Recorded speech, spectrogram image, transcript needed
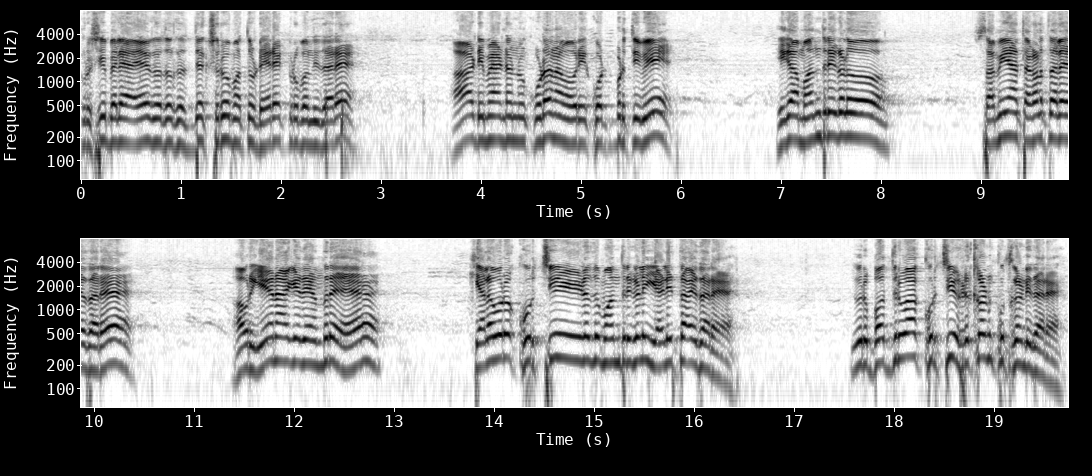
ಕೃಷಿ ಬೆಲೆ ಆಯೋಗದ ಅಧ್ಯಕ್ಷರು ಮತ್ತು ಡೈರೆಕ್ಟ್ರು ಬಂದಿದ್ದಾರೆ. ಆ ಡಿಮ್ಯಾಂಡನ್ನು ಕೂಡ ನಾವು ಅವ್ರಿಗೆ ಕೊಟ್ಬಿಡ್ತೀವಿ. ಈಗ ಮಂತ್ರಿಗಳು ಸಮಯ ತಗೊಳ್ತಲೇ ಇದ್ದಾರೆ. ಅವ್ರಿಗೇನಾಗಿದೆ ಅಂದರೆ, ಕೆಲವರು ಕುರ್ಚಿ ಇಳಿದು ಮಂತ್ರಿಗಳಿಗೆ ಎಳಿತಾ ಇದ್ದಾರೆ. ಇವರು ಭದ್ರವಾಗಿ ಕುರ್ಚಿ ಹಿಡ್ಕೊಂಡು ಕೂತ್ಕೊಂಡಿದ್ದಾರೆ.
